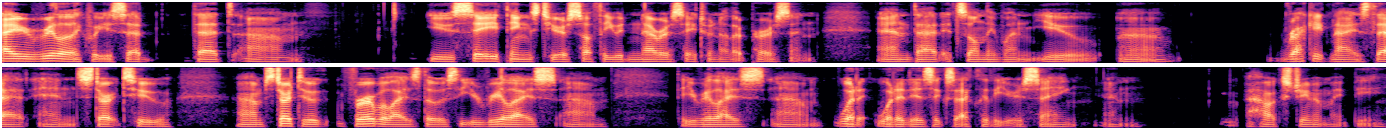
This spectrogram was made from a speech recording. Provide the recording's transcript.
i really like what you said that um you say things to yourself that you would never say to another person and that it's only when you uh, recognize that and start to um, start to verbalize those that you realize um, that you realize um, what what it is exactly that you're saying and how extreme it might be.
